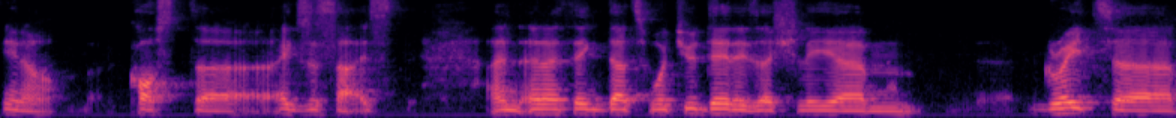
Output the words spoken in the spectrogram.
you know cost uh, exercised. And and i think that's what you did is actually um, great uh,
